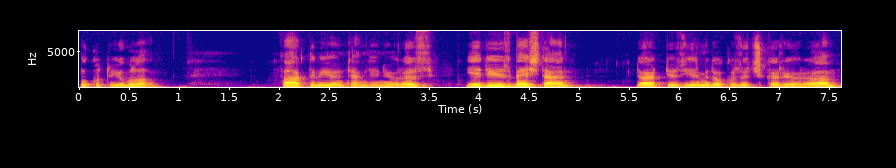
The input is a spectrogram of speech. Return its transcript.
bu kutuyu bulalım. Farklı bir yöntem deniyoruz. 705'ten 429'u çıkarıyorum.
